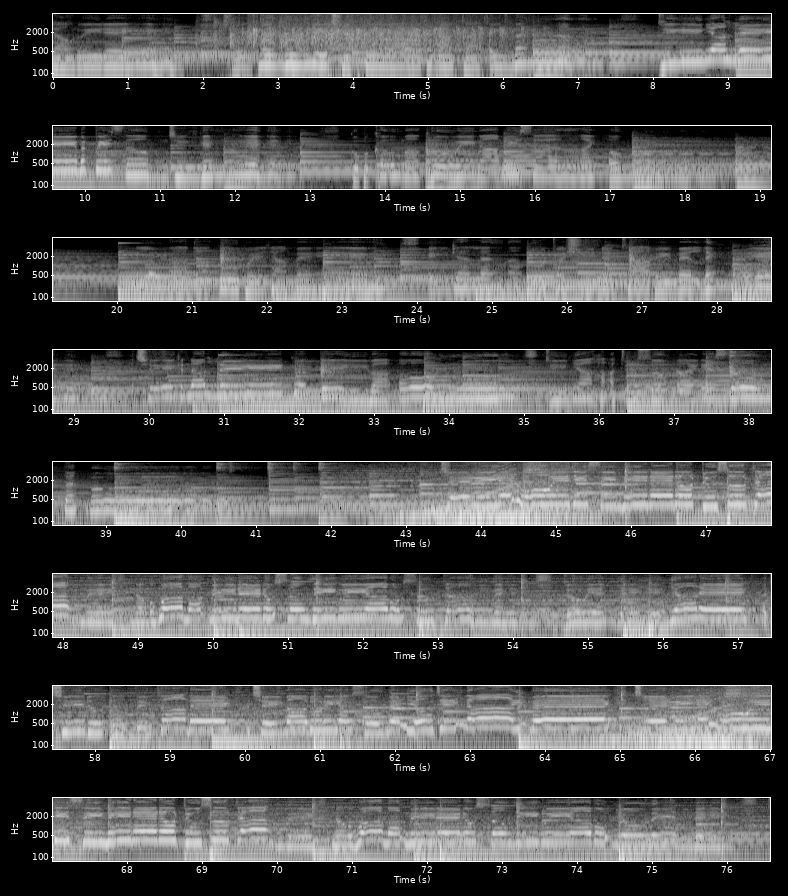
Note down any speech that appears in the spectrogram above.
ရောင်တွေတဲ့ရှင်ခုံမှုရဲ့ချစ်ခွေရခဏတာအိမ်မက်ဒီညလေးမပြီးဆုံးခြင်းကကိုပခုံးမခိုးဝင်ငါမိဆက်လိုက်အောင်နှလုံးသားများကိုခွေရမယ်အိမ်ပြန်လန်းငါကိုတွေ့ရှိနေထားပေမဲ့လေအ ချိန်ခဏလေးခွင့်ပေးပါဦးဒီညဟာအတူဆုံးနိုင်တဲ့ဆုံးသက်မှုချယ်ရီရဲ့ဟိုဝေးဒီစီမီနဲ့တို့တူဆူတောင်းမေနောင်ဘဝမှာမင်းနဲ့တို့ဆုံးစည်းခွင့်ရဖို့ဆူတောင်းမေတို့ရဲ့ရဲ့ရဲ့များတဲ့အချစ်တို့တက်တဲ့ထားမေအ ချိန်မှတို့တွေရောက်ဆုံးမဲ့ယုံကြည်လိုက်မေချယ်ရီရဲ့ဟိုဝေးဒီစီမီနဲ့တို့တူဆူတောင်းမေနောင်ဘဝမှာမင်းနဲ့တို့ဆုံးစည်းခွင့်ရဖို့မျှော်လင့်နေ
